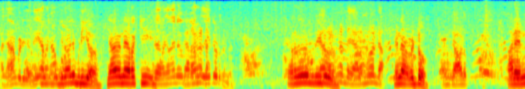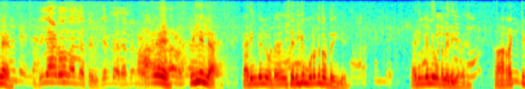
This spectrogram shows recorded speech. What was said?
ആ, ഞാൻ പിടിച്ചു. നീ ഇറങ്ങാൻ ജിരാജ് പിടിക്കോ? ഞാൻ എന്നെ ഇറക്കി. എന്നാ വിട്ടോ? ആരെന്നെ ആരെ എന്നെ? ഏയ് ഇല്ലില്ല. കരിങ്കല്ല് കൂട്ട ശരിക്കും മുറക്കത്തോട്ട് നിൽക്കേ കരിങ്കല്ല് കൂട്ടല്ലേ ഇരിക്കുന്നത് കറക്റ്റ്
